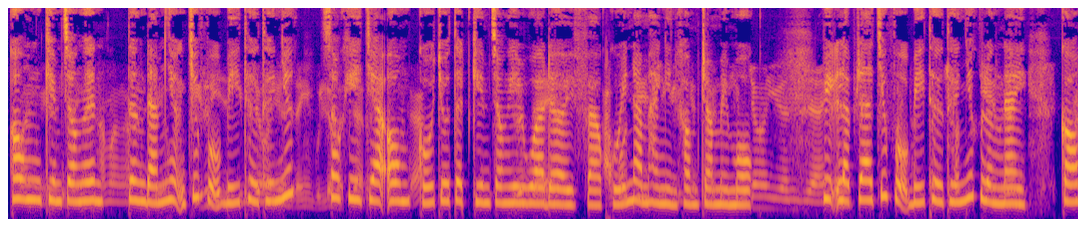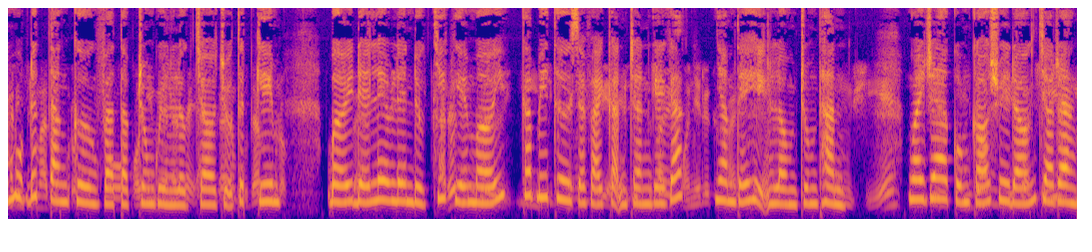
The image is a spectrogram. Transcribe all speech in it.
Ông Kim Jong-un từng đảm nhận chức vụ bí thư thứ nhất sau khi cha ông, cố chủ tịch Kim Jong-il qua đời vào cuối năm 2011. Việc lập ra chức vụ bí thư thứ nhất lần này có mục đích tăng cường và tập trung quyền lực cho chủ tịch Kim, bởi để leo lên được chiếc ghế mới, các bí thư sẽ phải cạnh tranh gay gắt nhằm thể hiện lòng trung thành. Ngoài ra cũng có suy đoán cho rằng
